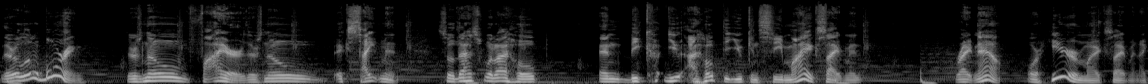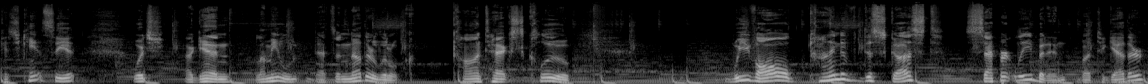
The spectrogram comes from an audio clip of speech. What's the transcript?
they're a little boring. There's no fire. There's no excitement. So that's what I hope. And because you, I hope that you can see my excitement right now or hear my excitement. I guess you can't see it, which again, let me, that's another little context clue. We've all kind of discussed separately, but in, but together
